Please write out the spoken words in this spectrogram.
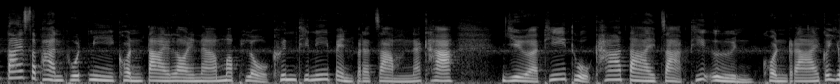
ี่ใต้สะพานพุทธมีคนตายลอยน้ำมาโผล่ขึ้นที่นี่เป็นประจำนะคะ เหยื่อที่ถูกฆ่าตายจากที่อื่น คนร้ายก็โย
